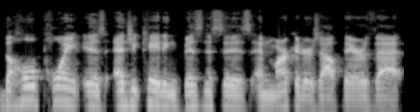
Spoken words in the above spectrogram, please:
The whole point is educating businesses and marketers out there that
